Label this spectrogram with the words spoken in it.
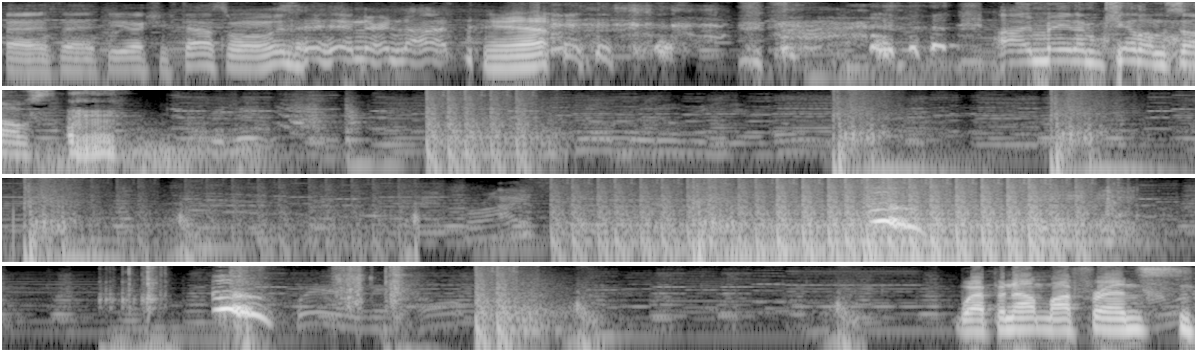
Uh, so if you actually found someone with it in they're not. Yeah. I made them kill themselves. Weapon up, my friends.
